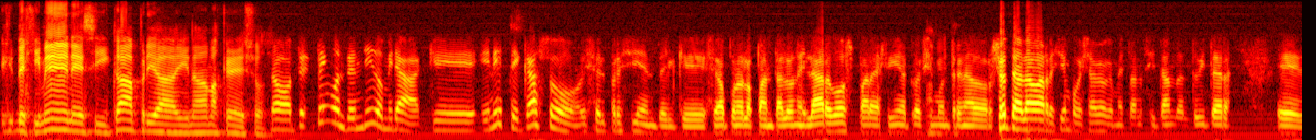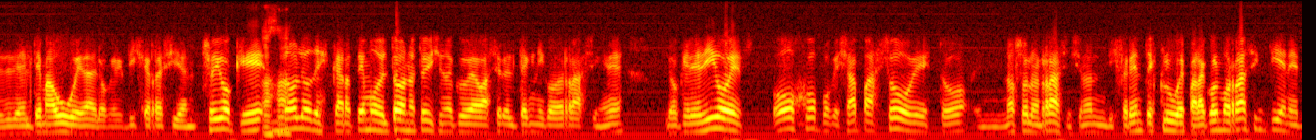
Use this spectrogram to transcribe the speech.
de, Jiménez y Capria y nada más que ellos? No, tengo entendido, mira, que en este caso es el presidente el que se va a poner los pantalones largos para definir el próximo entrenador. Yo te hablaba recién, porque ya veo que me están citando en Twitter eh, del tema Úbeda, de lo que dije recién. Yo digo que no lo descartemos del todo, no estoy diciendo que Úbeda va a ser el técnico de Racing. ¿eh? Lo que les digo es, ojo, porque ya pasó esto, no solo en Racing, sino en diferentes clubes. Para colmo, Racing tiene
